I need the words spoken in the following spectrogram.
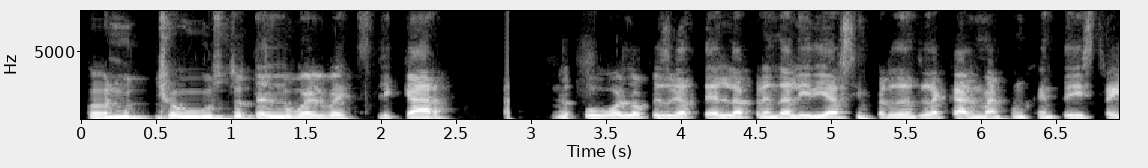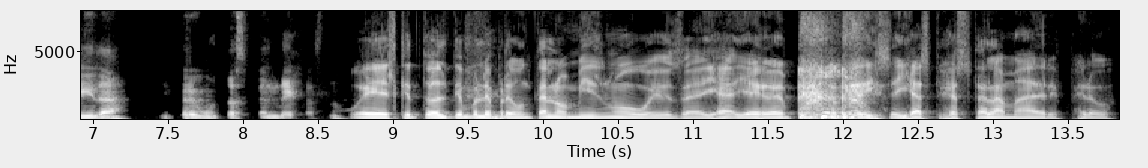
con mucho gusto te lo vuelvo a explicar. Hugo López Gatel aprende a lidiar sin perder la calma con gente distraída y preguntas pendejas, ¿no? Güey, es que todo el tiempo le preguntan lo mismo, güey. O sea, ya, ya llega el punto que dice, ya estoy hasta la madre, pero...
